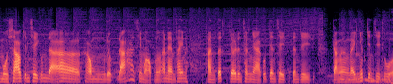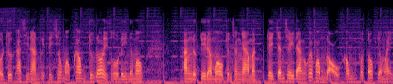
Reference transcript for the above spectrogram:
mùa sau Chelsea cũng đã không được đá C1 nữa. Anh em thấy nè, thành tích chơi trên sân nhà của Chelsea thì Chelsea trận gần đây nhất Chelsea thua ở trước Arsenal với tỷ số 1-0 trước đó thì thua Dynamo, ăn được Dynamo trên sân nhà mình. Thì Chelsea đang có cái phong độ không có tốt cho mấy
